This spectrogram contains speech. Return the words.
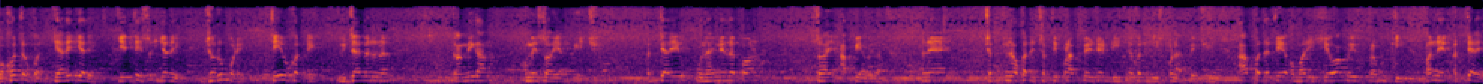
વખતો વખત, જ્યારે જ્યારે જે તે સિઝને જરૂર પડે તે વખતે વિદ્યાબેનોના ગામે ગામ અમે સહાય આપીએ છીએ. અત્યારે ઉનાળાની અંદર પણ સહાય આપી આવેલા અને છત્રીના વખતે છત્રી પણ આપીએ છીએ ડીશના વખતે ડીશ પણ આપીએ છીએ. આ પદ્ધતિ અમારી સેવા કોઈ પ્રવૃત્તિ અને અત્યારે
